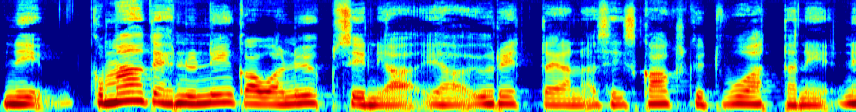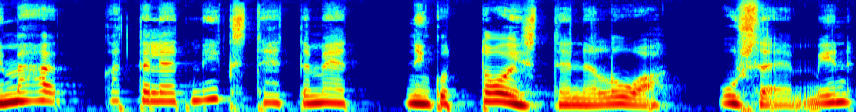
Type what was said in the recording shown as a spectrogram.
niin kun mä oon tehnyt niin kauan yksin ja, ja yrittäjänä siis 20 vuotta, niin, niin mä katselen, että miksi te ette mene niin toistenne luo useammin.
